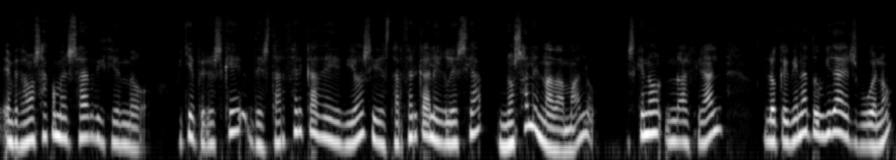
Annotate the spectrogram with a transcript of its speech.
empezamos a conversar diciendo, oye, pero es que de estar cerca de Dios y de estar cerca de la iglesia no sale nada malo. Es que no, no al final lo que viene a tu vida es bueno.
